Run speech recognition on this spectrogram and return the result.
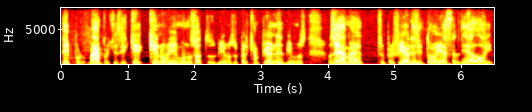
di, por, ma, porque sí, ¿qué, qué no vimos nosotros? Vimos supercampeones, vimos, o sea, ma, super fiebres y todavía hasta el día de hoy.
